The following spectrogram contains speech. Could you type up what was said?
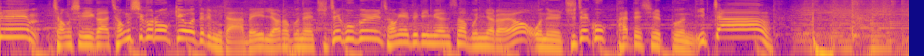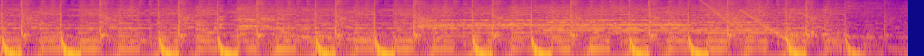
아침 정식이가 정식으로 깨워드립니다. 매일 여러분의 주제곡을 정해드리면서 문 열어요. 오늘 주제곡 받으실 분 입장!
